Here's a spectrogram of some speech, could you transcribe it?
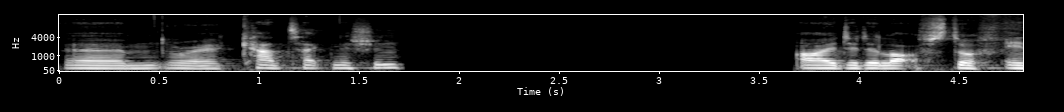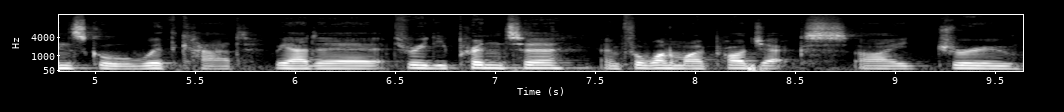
um, or a CAD technician. I did a lot of stuff in school with CAD. We had a 3D printer, and for one of my projects, I drew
